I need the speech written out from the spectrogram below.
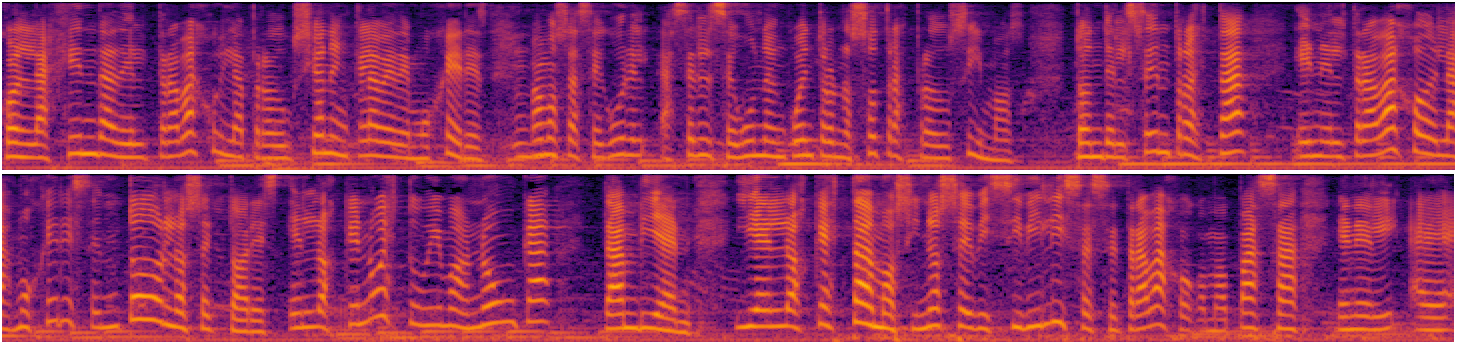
con la agenda del trabajo y la producción en clave de mujeres. Vamos a hacer el segundo encuentro Nosotras Producimos, donde el centro está en el trabajo de las mujeres en todos los sectores, en los que no estuvimos nunca también. Y en los que estamos, si no se visibiliza ese trabajo, como pasa en el eh,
